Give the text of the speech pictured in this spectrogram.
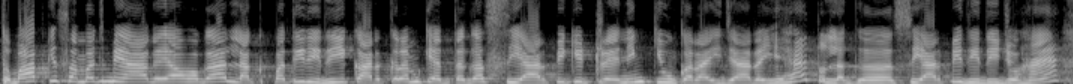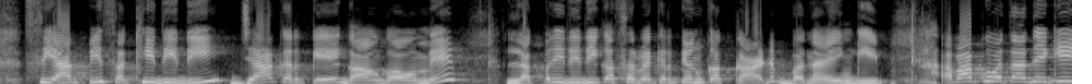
तो आपकी समझ में आ गया होगा, लखपति दीदी कार्यक्रम के अंतर्गत सीआरपी की ट्रेनिंग क्यों कराई जा रही है? तो सीआरपी दीदी जो है सीआरपी सखी दीदी जा करके गाँव गाँव में लखपति दीदी का सर्वे करके उनका कार्ड बन बनाएँगी। अब आपको बता दें कि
